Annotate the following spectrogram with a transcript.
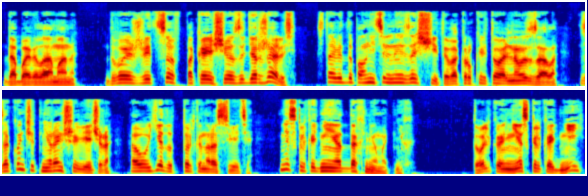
добавила Амана. «Двое жрецов пока еще задержались, ставят дополнительные защиты вокруг ритуального зала, закончат не раньше вечера, а уедут только на рассвете. Несколько дней отдохнем от них». «Только несколько дней?»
